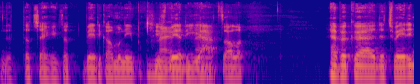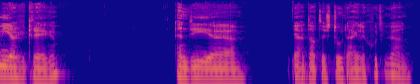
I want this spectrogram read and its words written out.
dat, dat zeg ik, dat weet ik allemaal niet precies Nee, meer, die nee. jaartallen, heb ik eh, de tweede nier gekregen. En die, eh, ja, dat is toen eigenlijk goed gegaan.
